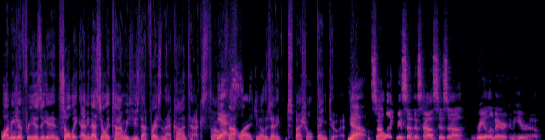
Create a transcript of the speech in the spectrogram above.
Well, I mean, if we're using it in solely, I mean, that's the only time we've used that phrase in that context. So Yes. it's not like you know, there's any special thing to it. no It's not like we said this house is a real American hero.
